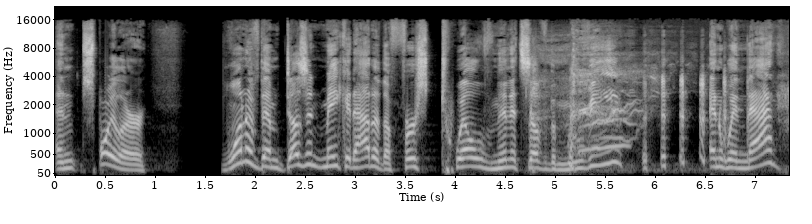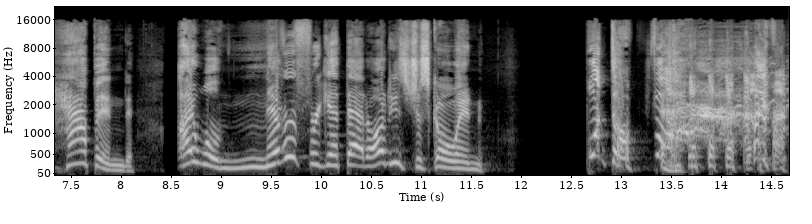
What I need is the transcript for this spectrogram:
and spoiler, one of them doesn't make it out of the first 12 minutes of the movie. and when that happened, I will never forget that audience just going, "What the fuck?"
